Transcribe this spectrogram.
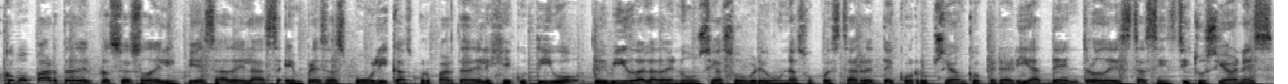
Como parte del proceso de limpieza de las empresas públicas por parte del Ejecutivo, debido a la denuncia sobre una supuesta red de corrupción que operaría dentro de estas instituciones,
